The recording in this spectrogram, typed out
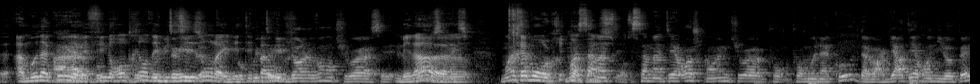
euh, à Monaco, il Ah, avait fait une rentrée en début de saison, là, il était pas ouf. dans le vent, tu vois. c'est- Mais là, ça euh, moi, Très ça- bon recrutement. Moi, ça m'interroge quand même, tu vois, pour, pour Monaco, d'avoir gardé Ronny Lopez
